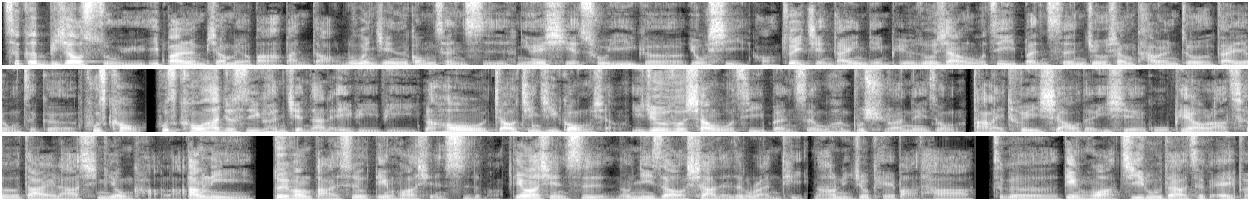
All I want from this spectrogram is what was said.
这个比较属于一般人比较没有办法办到。如果你今天是工程师，你会写出一个游戏，哈，最简单一点，比如说像我自己本身，就像台湾人就有在用这个 Pushco，Pushco 它就是一个很简单的 A P P，然后叫经济共享，也就是说，像我自己本身，我很不喜欢那种打来推销的一些股票啦、车贷啦、信用卡啦。当你对方打的是有电话话显示的嘛，电话显示，然后你只要下载这个软体，然后你就可以把它这个电话记录到这个 App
